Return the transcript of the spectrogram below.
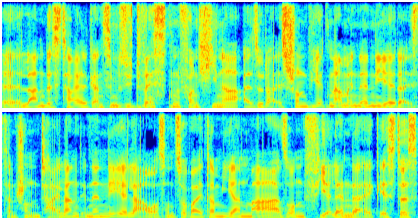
äh, Landesteil ganz im Südwesten von China, also da ist schon Vietnam in der Nähe, da ist dann schon Thailand in der Nähe, Laos und so weiter, Myanmar, so ein Vierländereck ist es.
